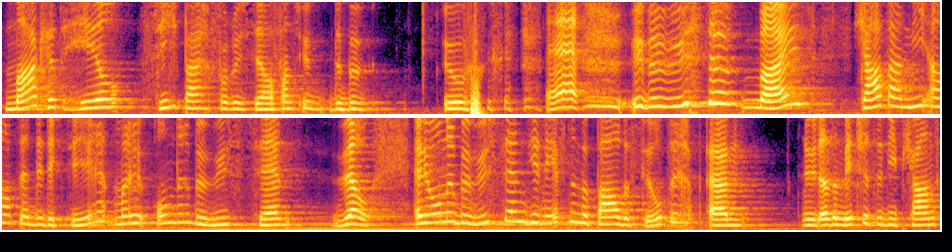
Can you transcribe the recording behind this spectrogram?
Maak het heel zichtbaar voor uzelf. Want u, de, uw, uw bewuste mind gaat dat niet altijd detecteren, maar uw onderbewustzijn wel. En uw onderbewustzijn die heeft een bepaalde filter. Um, nu, dat is een beetje te diepgaand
